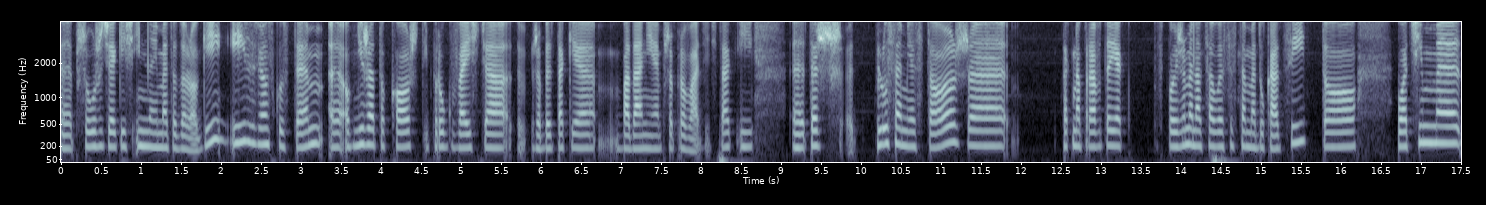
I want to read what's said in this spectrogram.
y, przy użyciu jakiejś innej metodologii i w związku z tym y, obniża to koszt i próg wejścia, żeby takie badanie przeprowadzić. Tak? I też plusem jest to, że tak naprawdę jak spojrzymy na cały system edukacji, to Płacimy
